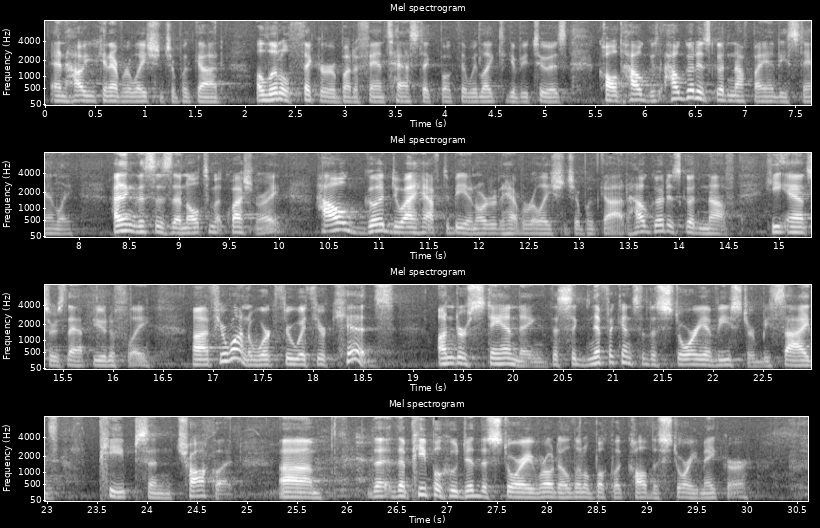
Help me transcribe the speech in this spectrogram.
and how you can have a relationship with God. A little thicker, but a fantastic book that we'd like to give you too is called How, how Good is Good Enough by Andy Stanley. I think this is an ultimate question, right? How good do I have to be in order to have a relationship with God? How good is good enough? He answers that beautifully. Uh, if you're wanting to work through with your kids, understanding the significance of the story of Easter besides peeps and chocolate. Um, the, the people who did the story wrote a little booklet called The Story Maker.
